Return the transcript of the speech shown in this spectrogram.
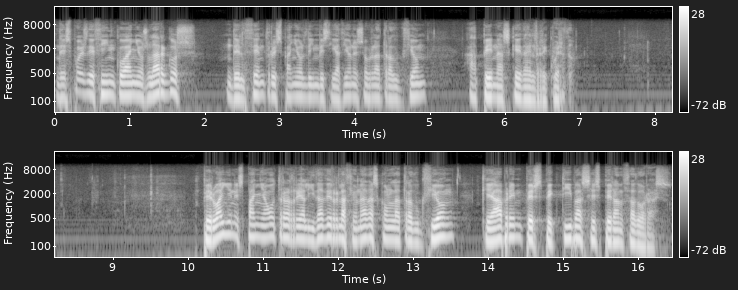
Después de cinco años largos del Centro Español de Investigaciones sobre la Traducción, apenas queda el recuerdo. Pero hay en España otras realidades relacionadas con la traducción que abren perspectivas esperanzadoras.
